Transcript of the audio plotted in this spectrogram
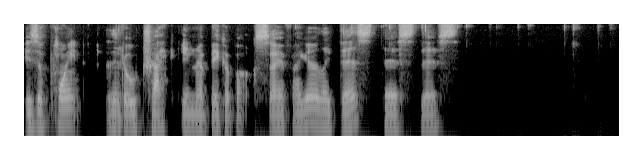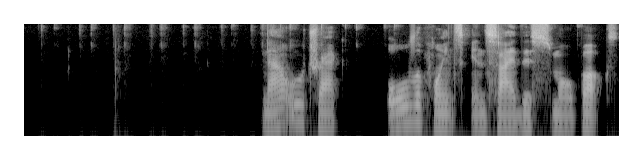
is a point that will track in a bigger box. So if I go like this, this, this, Now it will track all the points inside this small box.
